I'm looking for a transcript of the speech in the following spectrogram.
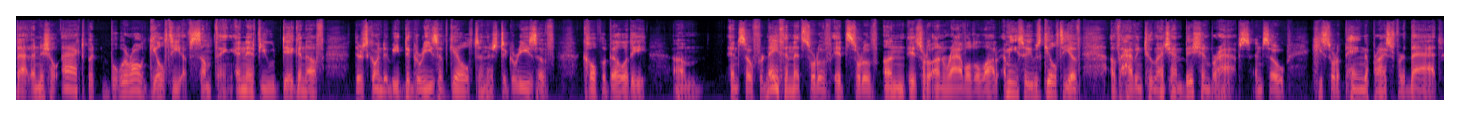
that initial act, but but we're all guilty of something. And if you dig enough, there's going to be degrees of guilt and there's degrees of culpability. Um, and so for Nathan, that's sort of it's sort of un it sort of unraveled a lot. Of, I mean, so he was guilty of of having too much ambition, perhaps, and so he's sort of paying the price for that.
